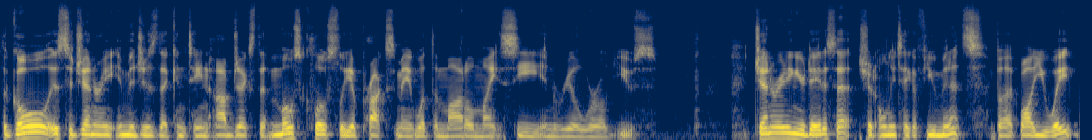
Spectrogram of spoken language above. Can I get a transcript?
The goal is to generate images that contain objects that most closely approximate what the model might see in real world use. Generating your dataset should only take a few minutes, but while you wait,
